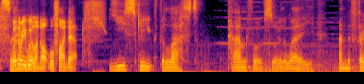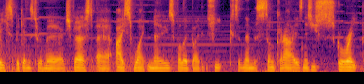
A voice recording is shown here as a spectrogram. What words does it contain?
so Whether he will or not, we'll find out. you scoop the last handful of soil away and the face begins to emerge. First, uh, ice white nose, followed by the cheeks, and then the sunken eyes. And as you scrape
